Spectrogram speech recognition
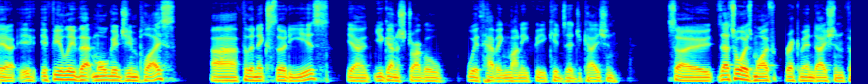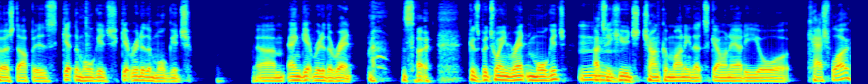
know, if, if you leave that mortgage in place uh, for the next 30 years, you know, you're going to struggle with having money for your kids' education. So that's always my recommendation. First up is get the mortgage, get rid of the mortgage, um, and get rid of the rent. so, because between rent and mortgage, mm. that's a mm. huge chunk of money that's going out of your cash flow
